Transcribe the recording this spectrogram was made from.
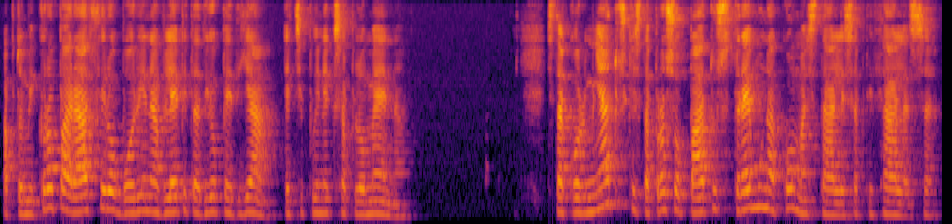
Από το μικρό παράθυρο μπορεί να βλέπει τα δύο παιδιά, έτσι που είναι εξαπλωμένα. Στα κορμιά τους και στα πρόσωπά τους τρέμουν ακόμα στάλες από τη θάλασσα.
